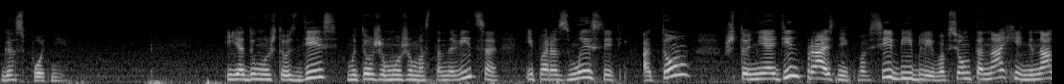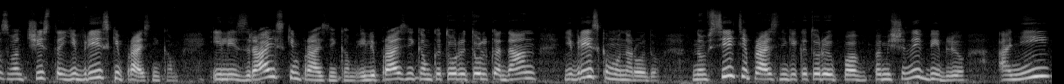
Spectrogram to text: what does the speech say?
Господни. И я думаю, что здесь мы тоже можем остановиться и поразмыслить о том, что ни один праздник во всей Библии, во всем Танахе не назван чисто еврейским праздником, или израильским праздником, или праздником, который только дан еврейскому народу. Но все те праздники, которые по- помещены в Библию, они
